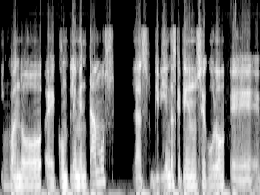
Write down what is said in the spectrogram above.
Y cuando eh, complementamos las viviendas que tienen un seguro eh,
